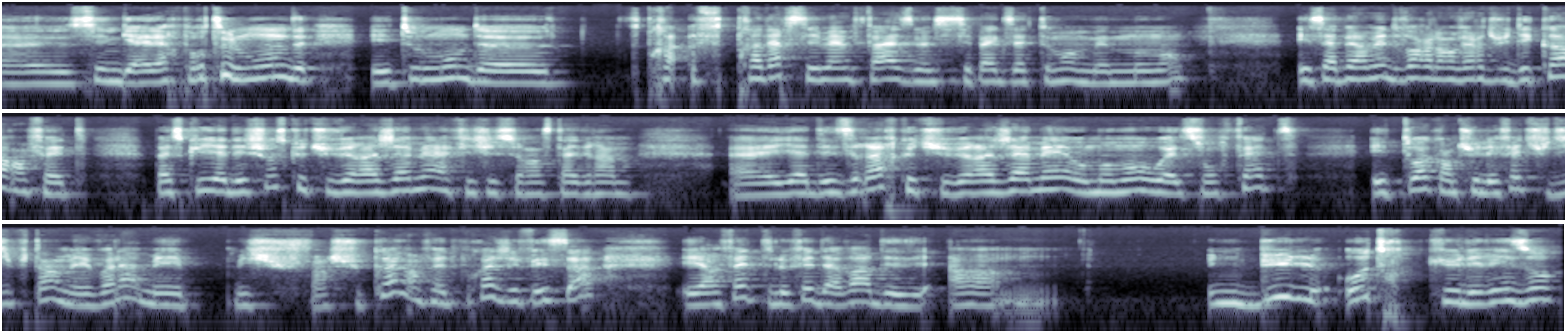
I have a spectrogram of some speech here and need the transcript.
Euh, c'est une galère pour tout le monde et tout le monde. Euh, traversent les mêmes phases, même si c'est pas exactement au même moment. Et ça permet de voir l'envers du décor, en fait. Parce qu'il y a des choses que tu verras jamais affichées sur Instagram. Euh, il y a des erreurs que tu verras jamais au moment où elles sont faites. Et toi, quand tu les fais, tu dis putain, mais voilà, mais, je, suis conne en fait, pourquoi j'ai fait ça? Et en fait, le fait d'avoir des, une bulle autre que les réseaux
